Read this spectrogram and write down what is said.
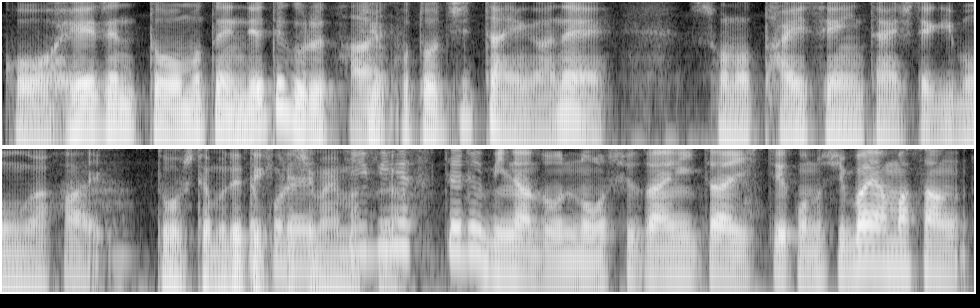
こう平然と表に出てくるっていうこと自体がね、その体制に対して疑問がはい、どうしても出てきてしまいますが。これ TBS テレビなどの取材に対してこの柴山さん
